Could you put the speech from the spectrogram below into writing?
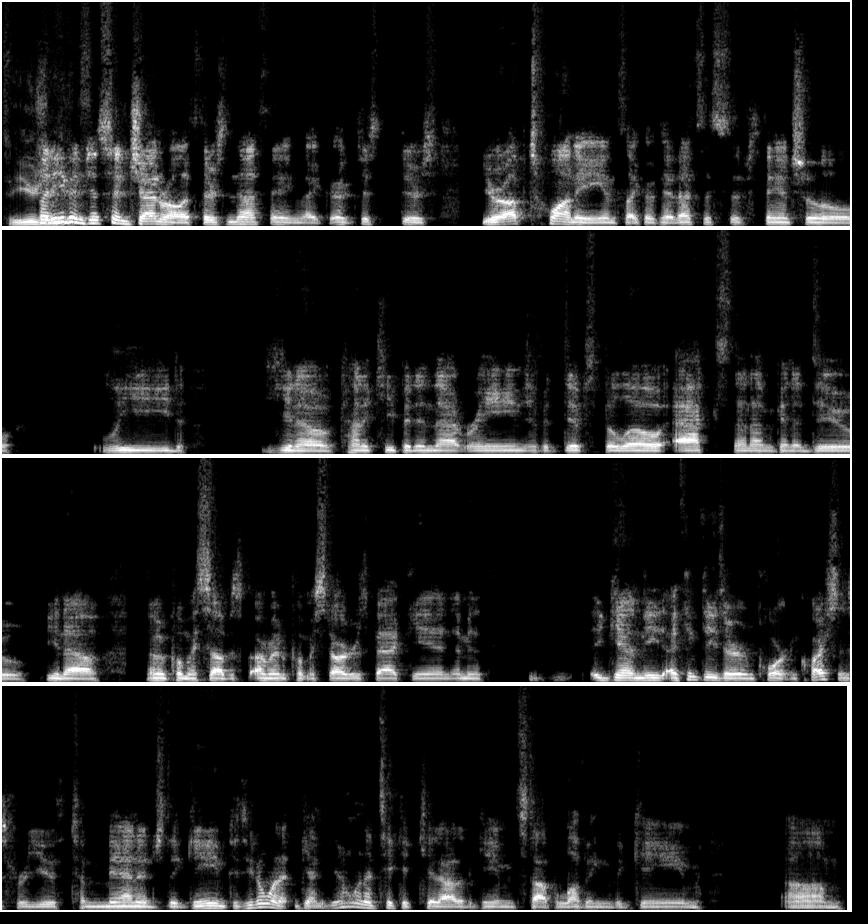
so usually, but even just in general, if there's nothing like just there's you're up twenty, and it's like okay, that's a substantial lead. you know, kind of keep it in that range. If it dips below X, then I'm to do, you know, I'm to put my subs, I'm to put my starters back in. I mean, again, these, I think these are important questions for youth to manage the game because you don't want to, again, you don't want to take a kid out of the game and stop loving the game um,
